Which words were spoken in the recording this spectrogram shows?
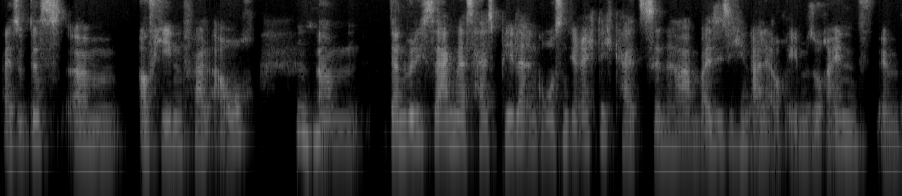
Also das ähm, auf jeden Fall auch. Mhm. Ähm, dann würde ich sagen, dass HSPler einen großen Gerechtigkeitssinn haben, weil sie sich in alle auch eben so rein. Ähm,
